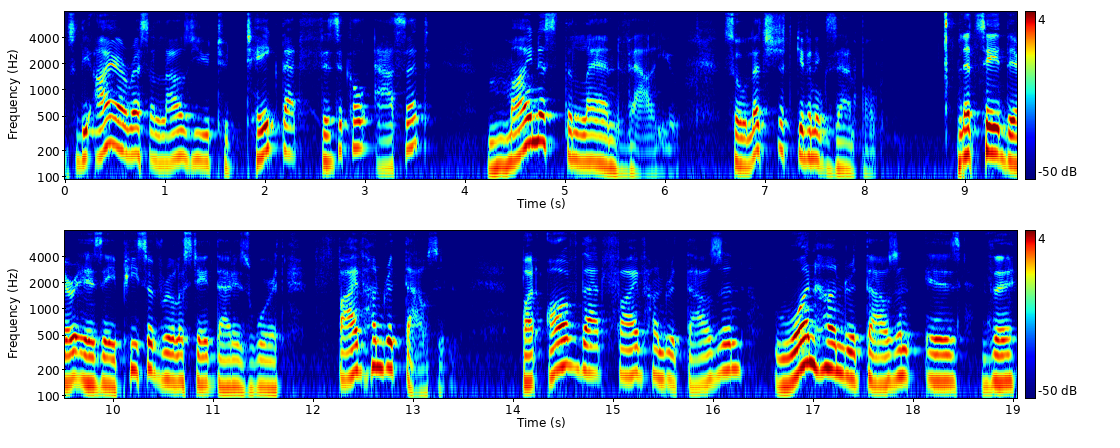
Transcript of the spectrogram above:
So the IRS allows you to take that physical asset minus the land value. So let's just give an example. Let's say there is a piece of real estate that is worth 500,000. But of that 500,000, 100,000 is the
